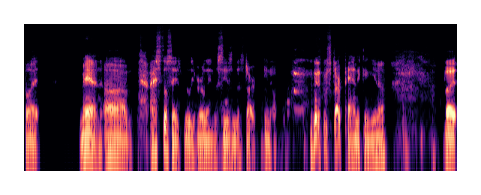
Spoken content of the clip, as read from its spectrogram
But man, um, I still say it's really early in the season to start, you know, start panicking, you know. But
